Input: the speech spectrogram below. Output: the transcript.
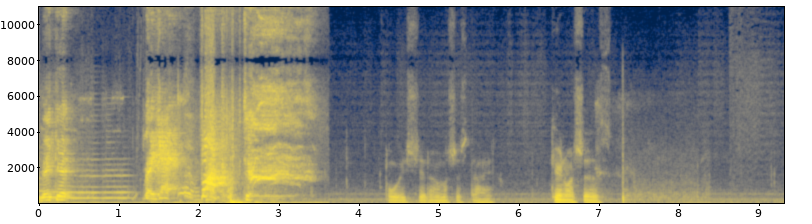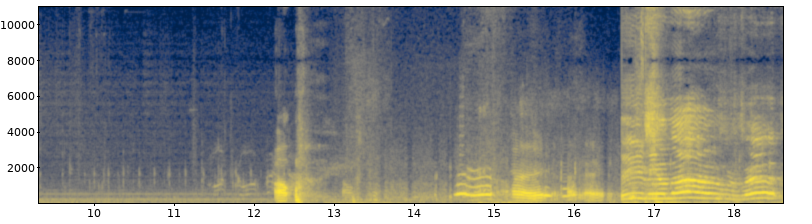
Make it! Make it! Fuck! Holy shit, I almost just died. Kieran, watch this. Oh. Leave me alone, bro!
